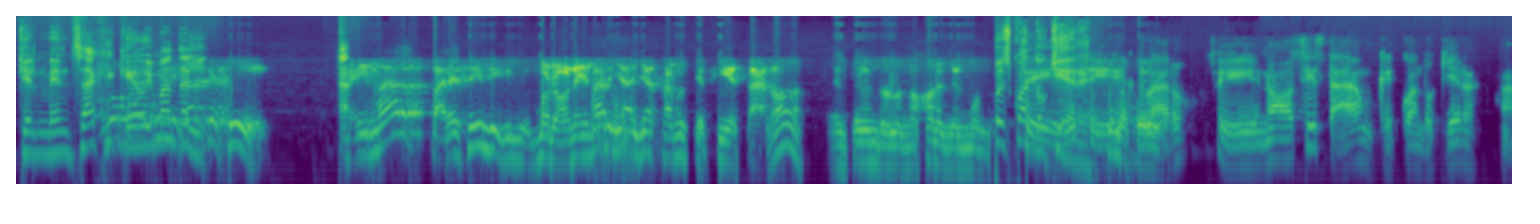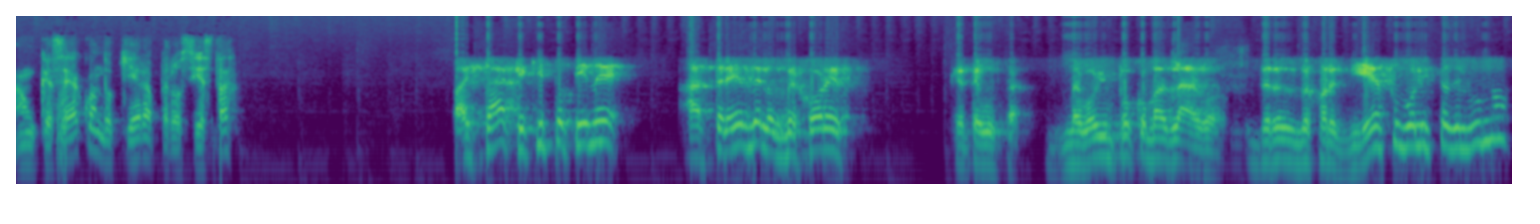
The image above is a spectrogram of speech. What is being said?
que el mensaje No que hoy manda el... que sí. Neymar parece bueno Neymar ya ya sabemos que sí está no entre los mejores del mundo Pues cuando sí, quiere. Sí, claro. Sí, no, sí está, aunque cuando quiera. Aunque sea cuando quiera, pero sí está. ahí está qué equipo tiene a tres de los mejores ¿qué te gusta? me voy un poco más largo de los mejores 10 futbolistas del mundo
